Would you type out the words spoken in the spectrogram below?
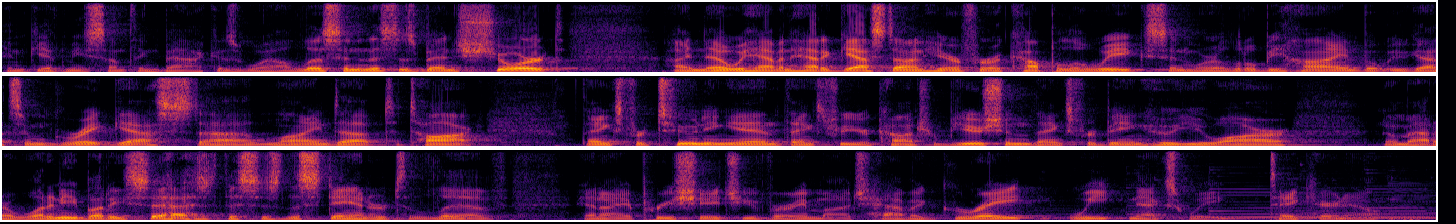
and give me something back as well. Listen, this has been short. I know we haven't had a guest on here for a couple of weeks and we're a little behind, but we've got some great guests uh, lined up to talk. Thanks for tuning in. Thanks for your contribution. Thanks for being who you are. No matter what anybody says, this is the standard to live. And I appreciate you very much. Have a great week next week. Take care now.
